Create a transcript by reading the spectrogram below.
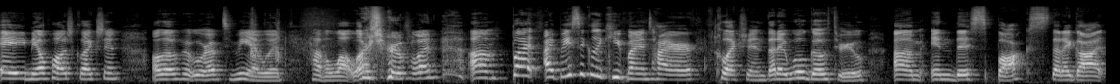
a nail polish collection, although if it were up to me I would have a lot larger of one. Um, but I basically keep my entire collection that I will go through um, in this box that I got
